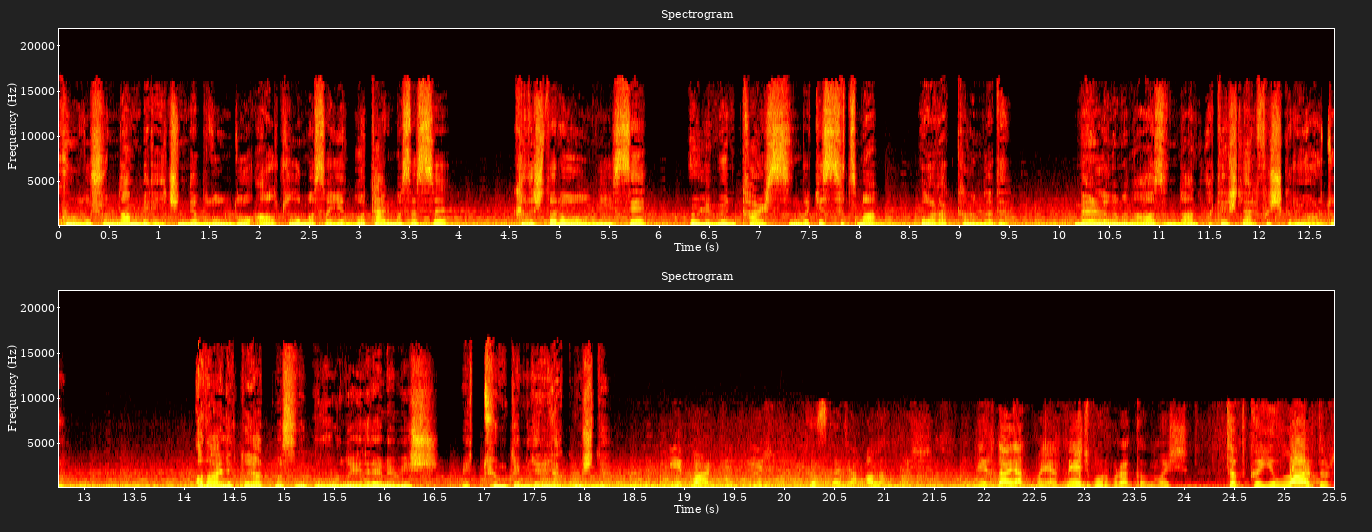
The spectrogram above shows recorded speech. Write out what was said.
kuruluşundan beri içinde bulunduğu altılı masayı noter masası, Kılıçdaroğlu'nu ise ölümün karşısındaki sıtma olarak tanımladı. Meral Hanım'ın ağzından ateşler fışkırıyordu. Adaylık dayatmasını gururuna yedirememiş ve tüm gemileri yakmıştı. İyi Parti bir kıskaca alınmış, bir dayatmaya mecbur bırakılmış, tıpkı yıllardır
